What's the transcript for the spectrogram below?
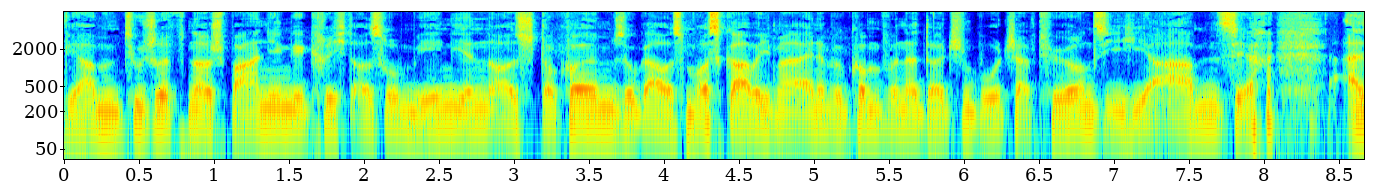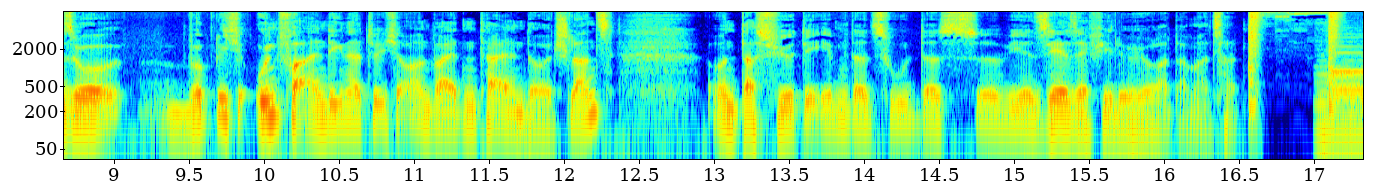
Wir haben Zuschriften aus Spanien gekriegt, aus Rumänien, aus Stockholm, sogar aus Moskau habe ich mal eine bekommen von der deutschen Botschaft. Hören Sie hier abends, ja. Also wirklich und vor allen Dingen natürlich auch in weiten Teilen Deutschlands. Und das führte eben dazu, dass wir sehr, sehr viele Hörer damals hatten.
